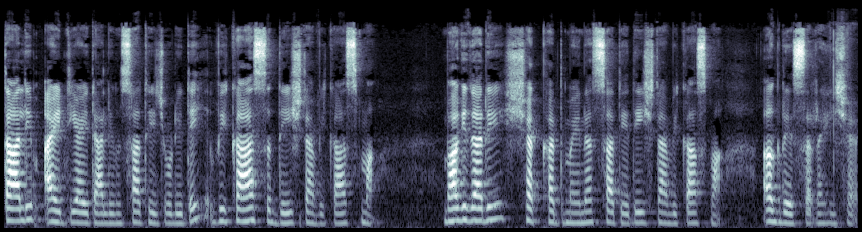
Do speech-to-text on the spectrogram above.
તાલીમ આઈટીઆઈ તાલીમ સાથે જોડી દઈ વિકાસ દેશના વિકાસમાં. ભાગીદારી સખત મહેનત સાથે દેશના વિકાસમાં અગ્રેસર રહી છે.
